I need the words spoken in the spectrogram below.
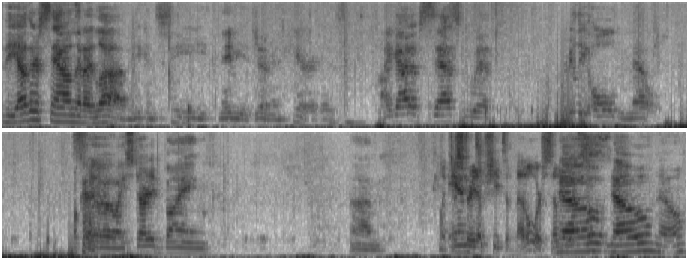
the other sound that I love, and you can see maybe they're in here, is I got obsessed with really old metal. Okay. So I started buying. Um, Like just straight up sheets of metal or cymbals? no, no. No.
